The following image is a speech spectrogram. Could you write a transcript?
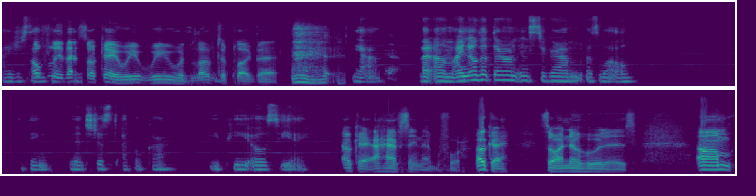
I just think hopefully that- that's okay we we would love to plug that yeah. Yeah. But um, I know that they're on Instagram as well. I think, and it's just Epoca, E P O C A. Okay, I have seen that before. Okay, so I know who it is. Um,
